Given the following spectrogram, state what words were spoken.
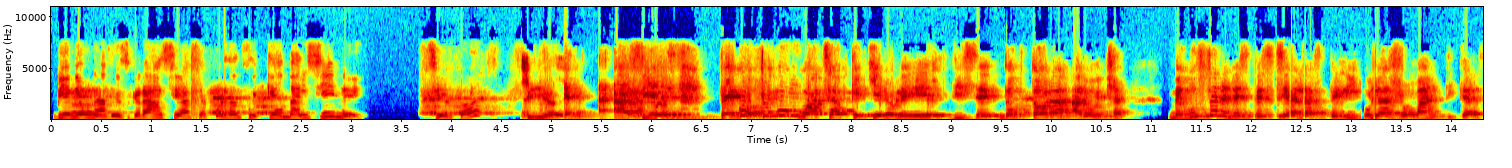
viene una desgracia, ¿se acuerdan? Se quema el cine, ¿cierto? Sí, así. Eh, así es. Tengo, tengo un WhatsApp que quiero leer. Dice, doctora Arocha, me gustan en especial las películas románticas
